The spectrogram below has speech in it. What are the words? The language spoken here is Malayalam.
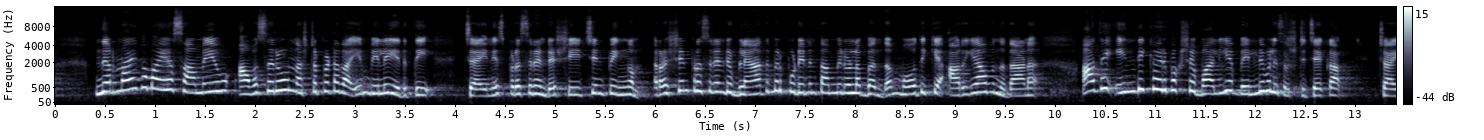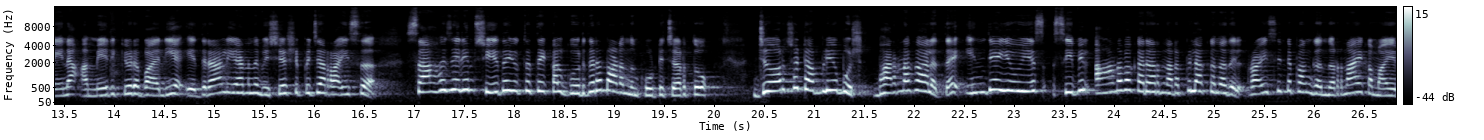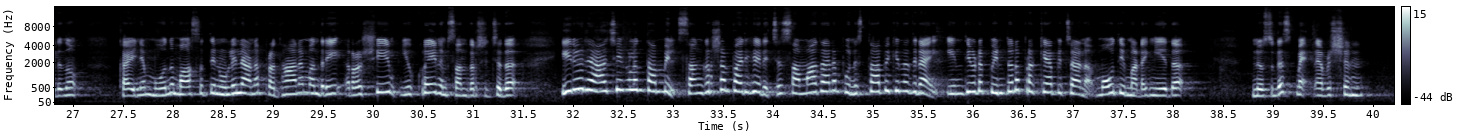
നിർണായകമായ സമയവും അവസരവും നഷ്ടപ്പെട്ടതായും വിലയിരുത്തി. ചൈനീസ് പ്രസിഡന്റ് ഷീ ജിൻ പിങ്ങും റഷ്യൻ പ്രസിഡന്റ് വ്ളാദിമിർ പുടിനും തമ്മിലുള്ള ബന്ധം മോദിക്ക് അറിയാവുന്നതാണ്. അത് ഇന്ത്യയ്ക്ക് ഒരുപക്ഷെ വലിയ വെല്ലുവിളി സൃഷ്ടിച്ചേക്കാം. ചൈന അമേരിക്കയുടെ വലിയ എതിരാളിയാണെന്ന് വിശേഷിപ്പിച്ച റൈസ് സാഹചര്യം ശീതയുദ്ധത്തെക്കാൾ ഗുരുതരമാണെന്നും കൂട്ടിച്ചേർത്തു. ജോർജ് ഡബ്ല്യു ബുഷ് ഭരണകാലത്ത് ഇന്ത്യ യു എസ് സിവിൽ ആണവ കരാർ നടപ്പിലാക്കുന്നതിൽ റൈസിന്റെ പങ്ക് നിർണായകമായിരുന്നു. കഴിഞ്ഞ മൂന്ന് മാസത്തിനുള്ളിലാണ് പ്രധാനമന്ത്രി റഷ്യയും യുക്രൈനും സന്ദർശിച്ചത്. ഇരു രാജ്യങ്ങളും തമ്മിൽ സംഘർഷം പരിഹരിച്ച് സമാധാനം പുനഃസ്ഥാപിക്കുന്നതിനായി ഇന്ത്യയുടെ പിന്തുണ പ്രഖ്യാപിച്ചാണ് മോദി മടങ്ങിയത്. News desk Meghna vision.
